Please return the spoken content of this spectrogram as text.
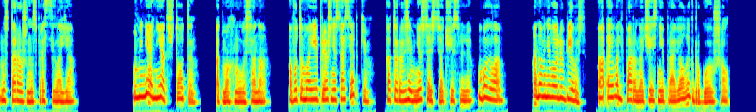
настороженно спросила я. «У меня нет, что ты», – отмахнулась она. «А вот у моей прежней соседки, которую в зимнюю сессию отчислили, было. Она в него влюбилась, а Эвальд пару ночей с ней провел и к другой ушел.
